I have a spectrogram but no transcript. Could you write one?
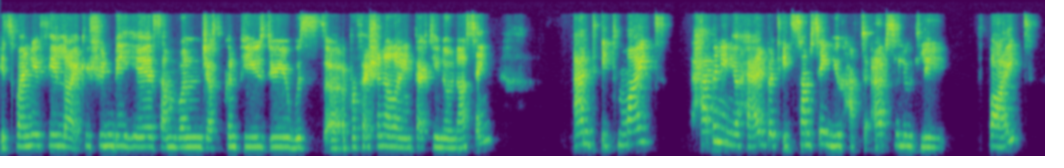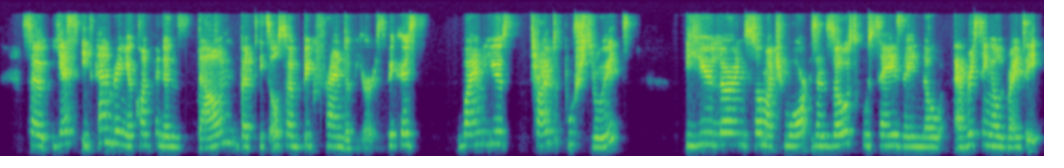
It's when you feel like you shouldn't be here. Someone just confused you with a professional, and in fact you know nothing. And it might happen in your head, but it's something you have to absolutely fight so, yes, it can bring your confidence down, but it's also a big friend of yours because when you try to push through it, you learn so much more than those who say they know everything already.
